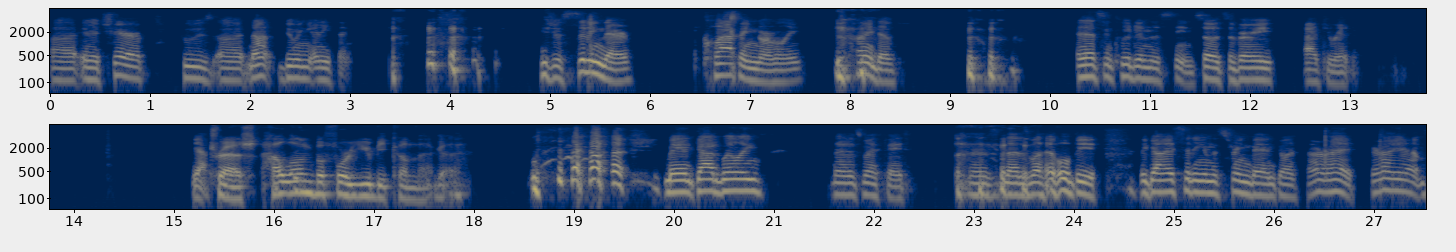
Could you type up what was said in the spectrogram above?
uh, in a chair who's uh, not doing anything. He's just sitting there, clapping normally, kind of, and that's included in this scene. So it's a very accurate. Yeah, Trash. How long before you become that guy? man, God willing, that is my fate. That is, that is what I will be. The guy sitting in the string band going, All right, here I am.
